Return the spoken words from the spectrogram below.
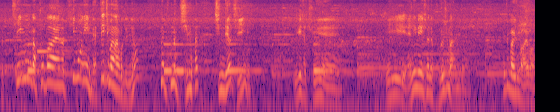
그 티몬과 푸바에서 티몬이 멧돼지만 하거든요. 근데 보면 쥐만 쥐인데요, 쥐. 이게 진짜 중요해. 이 애니메이션을 보여주면 안 돼. 해좀 봐, 해좀 봐, 해봐.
